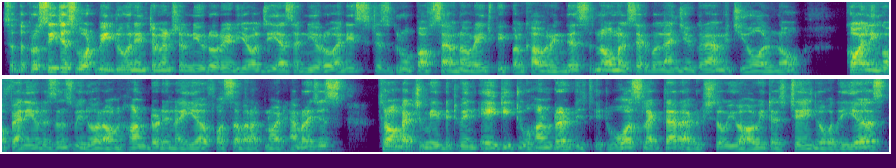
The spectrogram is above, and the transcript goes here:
So the procedures, what we do in interventional neuroradiology as a neuroanesthetist group of seven or eight people covering this, normal cerebral angiogram, which you all know, coiling of aneurysms, we do around 100 in a year for subarachnoid hemorrhages, thrombectomy between 80 to 100, it was like that. I will show you how it has changed over the years.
